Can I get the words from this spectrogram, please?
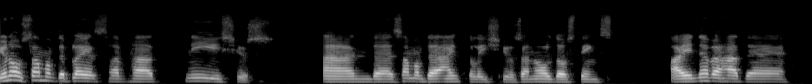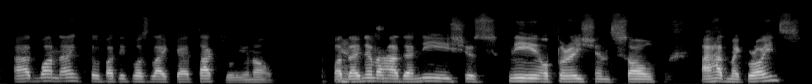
You know, some of the players have had knee issues and uh, some of the ankle issues and all those things I never had a I had one ankle, but it was like a tackle, you know. But yeah. I never had a knee issues, knee operations. So I had my groins,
